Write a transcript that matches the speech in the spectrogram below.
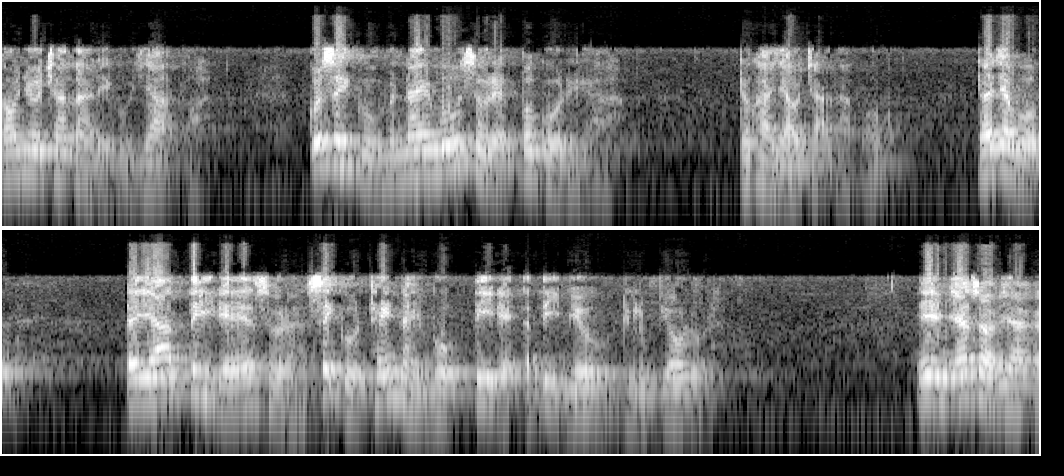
ကောင်းကျိုးချမ်းသာတွေကိုရသွားကိုယ်စိတ်ကိုမနိုင်ဘူးဆိုတဲ့ပုံကိုယ်တွေဟာဒုက္ခရောက်ကြတာပေါ့ဒါကြောင့်မို့တရားသိတယ်ဆိုတာစိတ်ကိုထိန်းနိုင်ဖို့သိတဲ့အတိမျိုးဒီလိုပြောလို့တာအေးမြတ်စွာဘုရားက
